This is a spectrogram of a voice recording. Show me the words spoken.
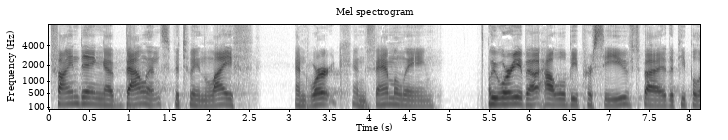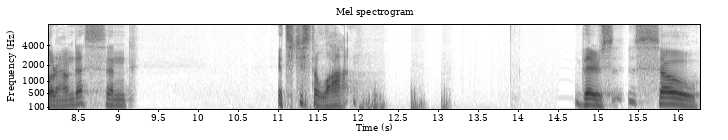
finding a balance between life and work and family. We worry about how we'll be perceived by the people around us. And it's just a lot. There's so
